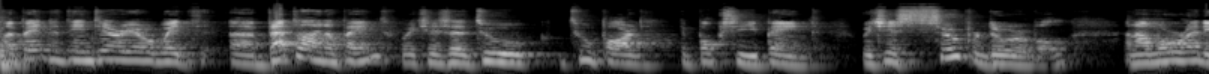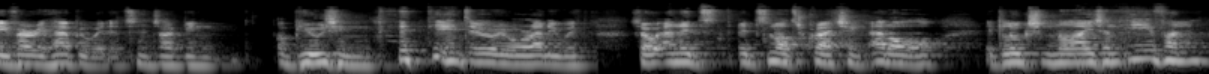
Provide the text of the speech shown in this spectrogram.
I painted the interior with uh, Bedliner paint, which is a two two part epoxy paint, which is super durable, and I'm already very happy with it since I've been abusing the interior already with so and it's it's not scratching at all it looks nice and even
